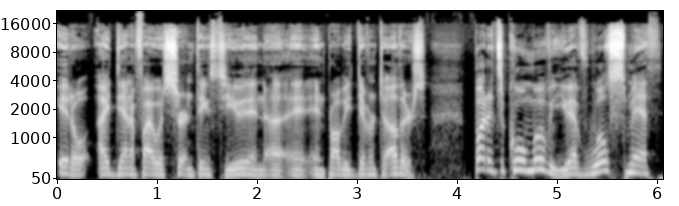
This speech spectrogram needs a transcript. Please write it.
it'll identify with certain things to you and, uh, and and probably different to others. But it's a cool movie. You have Will Smith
